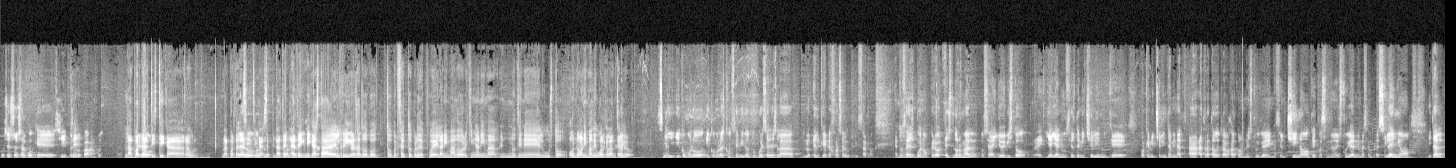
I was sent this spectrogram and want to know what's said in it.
pues eso es algo que sí, pero lo pagan. Pues. La parte artística, Raúl. La parte artística. La, técnica está, el rigger está todo, todo perfecto, pero después el animador, quien anima, no tiene el gusto o no lo ha animado igual que el anterior. Sí, y como, lo, y como lo has concebido tú, pues eres la, el que mejor sabe utilizarlo. Entonces, bueno, pero es normal, o sea, yo he visto, eh, y hay anuncios de Michelin que, porque Michelin también ha, tratado de trabajar con un estudio de animación chino, que es un estudio de animación brasileño y tal,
